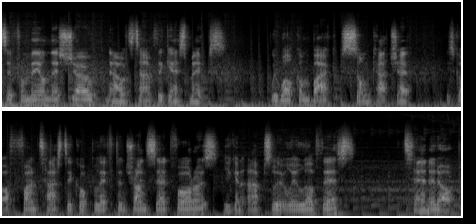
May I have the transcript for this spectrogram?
That's it from me on this show. Now it's time for the guest mix. We welcome back Suncatcher. He's got a fantastic uplift and trance set for us. You're going to absolutely love this. Turn it up.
